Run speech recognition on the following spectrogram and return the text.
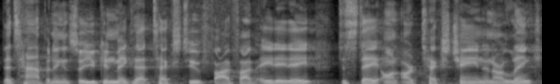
that's happening. And so you can make that text to 55888 to stay on our text chain and our link.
